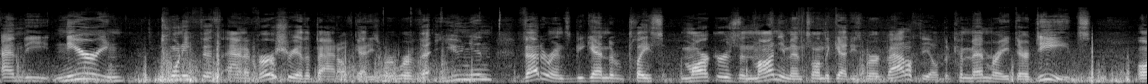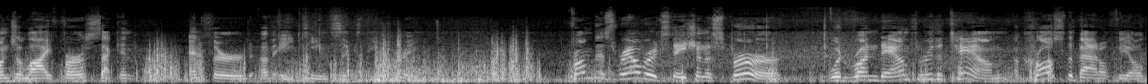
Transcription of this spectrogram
and the nearing 25th anniversary of the Battle of Gettysburg, where vet Union veterans began to place markers and monuments on the Gettysburg battlefield to commemorate their deeds on July 1st, 2nd, and 3rd of 1863. From this railroad station, a spur would run down through the town, across the battlefield,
